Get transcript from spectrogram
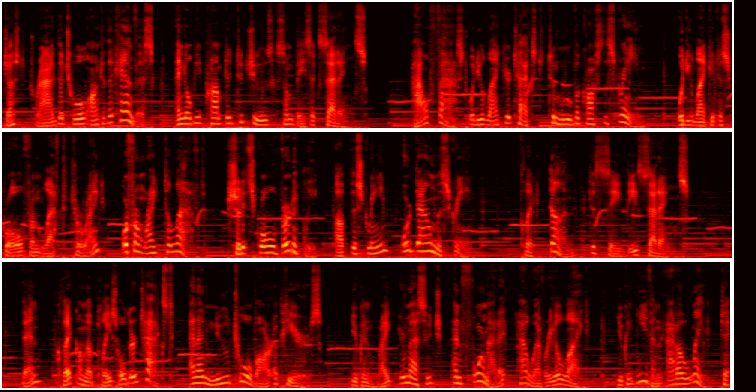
just drag the tool onto the canvas and you'll be prompted to choose some basic settings. How fast would you like your text to move across the screen? Would you like it to scroll from left to right or from right to left? Should it scroll vertically, up the screen or down the screen? Click Done to save these settings. Then click on the placeholder text and a new toolbar appears. You can write your message and format it however you like. You can even add a link to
